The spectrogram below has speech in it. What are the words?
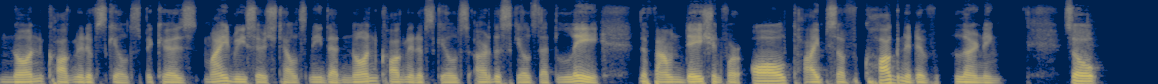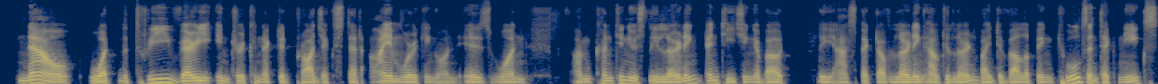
non cognitive skills, because my research tells me that non cognitive skills are the skills that lay the foundation for all types of cognitive learning. So now, what the three very interconnected projects that I am working on is one, I'm continuously learning and teaching about the aspect of learning how to learn by developing tools and techniques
